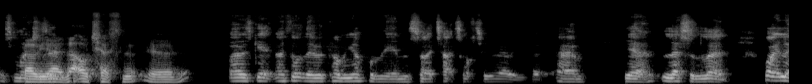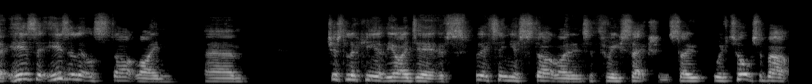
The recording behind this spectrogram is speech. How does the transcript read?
as much. Oh as yeah, that old chestnut. Yeah. I was getting. I thought they were coming up on me, and so I tacked off too early. But um, yeah, lesson learned. Right, look. Here's a, here's a little start line. Um, just looking at the idea of splitting your start line into three sections. So we've talked about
